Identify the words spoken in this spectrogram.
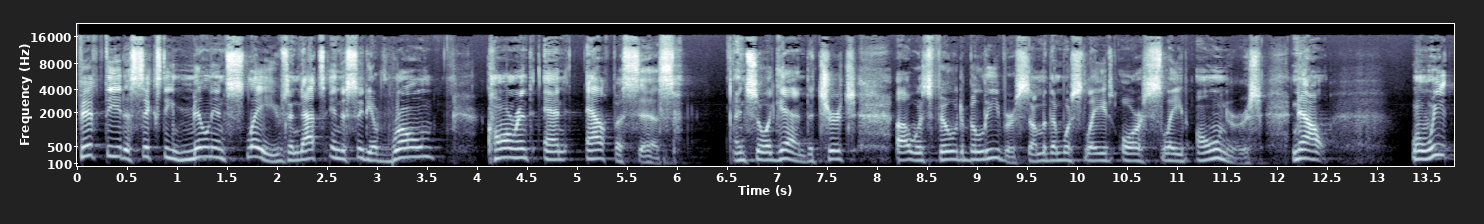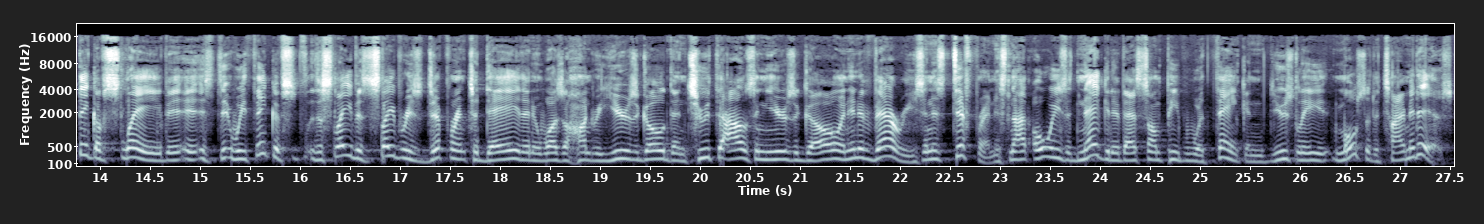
50 to 60 million slaves, and that's in the city of Rome, Corinth, and Ephesus. And so, again, the church uh, was filled with believers. Some of them were slaves or slave owners. Now, when we think of slave, we think of the slave is slavery is different today than it was 100 years ago, than 2,000 years ago, and it varies and it's different. It's not always negative as some people would think, and usually, most of the time, it is.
